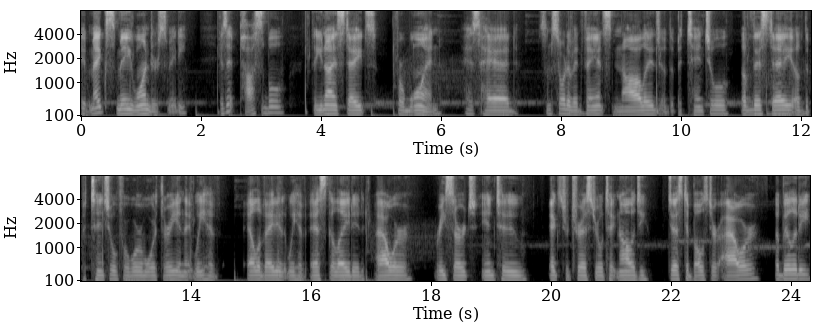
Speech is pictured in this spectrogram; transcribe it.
It makes me wonder, Smitty, is it possible the United States, for one, has had some sort of advanced knowledge of the potential of this day, of the potential for World War III, and that we have elevated, we have escalated our research into extraterrestrial technology just to bolster our ability?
